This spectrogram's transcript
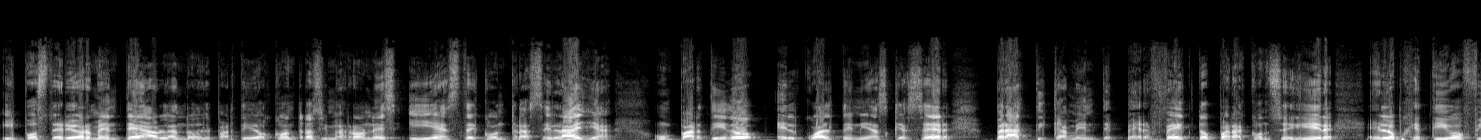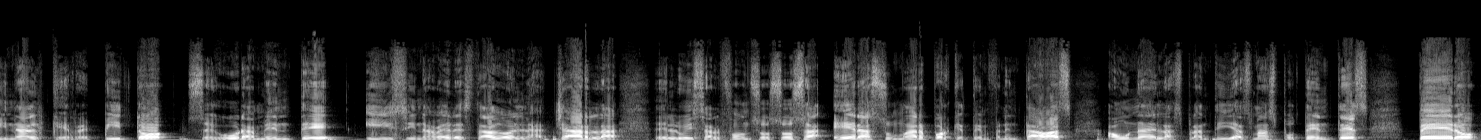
y posteriormente hablando del partido contra Cimarrones y este contra Celaya, un partido el cual tenías que ser prácticamente perfecto para conseguir el objetivo final que repito, seguramente y sin haber estado en la charla de Luis Alfonso Sosa era sumar porque te enfrentabas a una de las plantillas más potentes, pero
